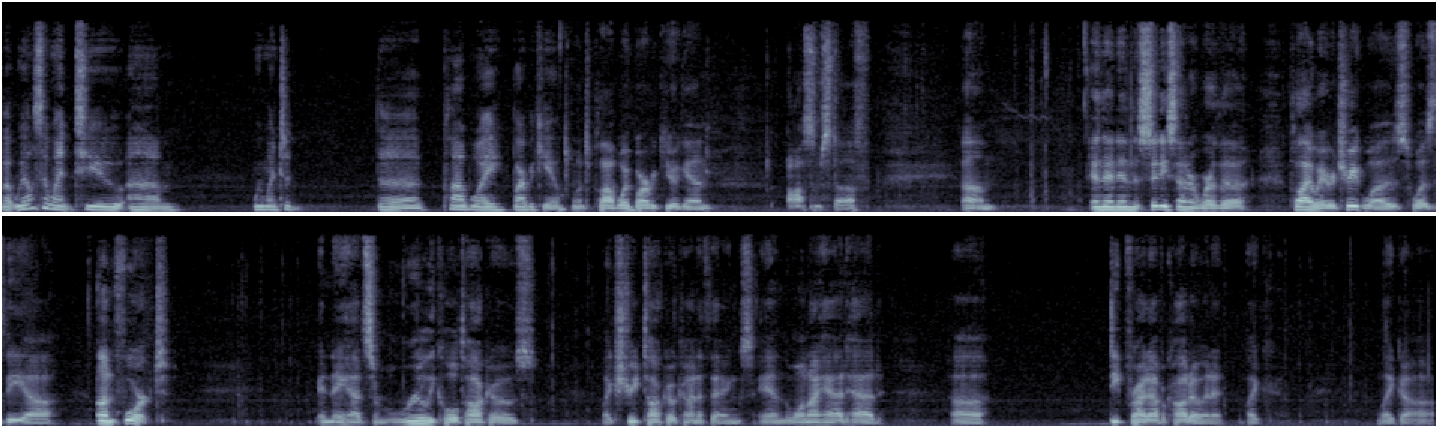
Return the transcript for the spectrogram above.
But we also went to um, we went to the Plowboy Barbecue. went to Plowboy Barbecue again. Awesome stuff. Um, and then in the city center where the Plyaway Retreat was was the uh, Unforked, and they had some really cool tacos, like street taco kind of things. And the one I had had uh, deep fried avocado in it, like like uh,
